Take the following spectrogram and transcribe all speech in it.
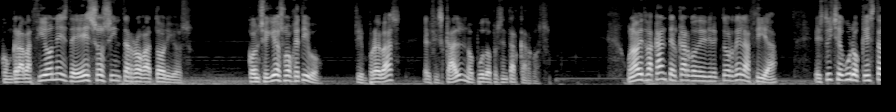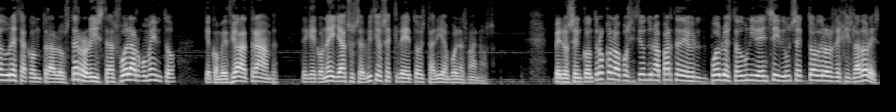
con grabaciones de esos interrogatorios. Consiguió su objetivo, sin pruebas, el fiscal no pudo presentar cargos. Una vez vacante el cargo de director de la CIA, estoy seguro que esta dureza contra los terroristas fue el argumento que convenció a Trump de que con ella su servicio secreto estaría en buenas manos. Pero se encontró con la oposición de una parte del pueblo estadounidense y de un sector de los legisladores,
